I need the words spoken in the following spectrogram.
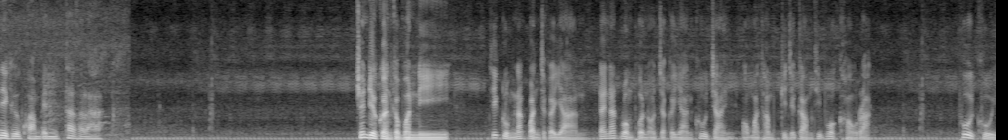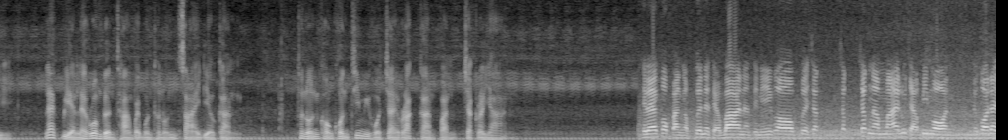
นี่คือความเป็นท่าสลาเช่นเดียวกันกับวันนี้ ที่กลุ่มนักปั่นจักรยาน ได้นัดรวมพลเอาจักรยานคู่ใจออกมาทำกิจกรรมที่พวกเขารัก พูดคุย แลกเปลี่ยนและร่วมเดินทางไปบนถนนสายเดียวกัน ถนนของคนที่มีหัวใจรักการปั่นจักรยาน ทีแรกก็ปั่นกับเพื่อนในแถวบ้านนะทีนี้ก็เพื่อนชักชักชักนำมาให้รู้จักพี่มอน แล้วก็ได้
